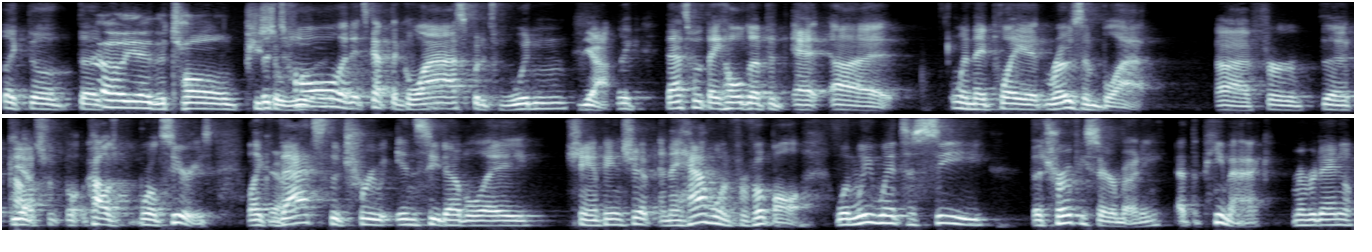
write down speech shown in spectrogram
like the the oh yeah the tall piece the of tall wood. and it's got the glass but it's wooden yeah like that's what they hold up at, at uh when they play at rosenblatt uh for the college yeah. college world series like yeah. that's the true ncaa championship, and they have one for football. When we went to see the trophy ceremony at the PMAC, remember Daniel?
